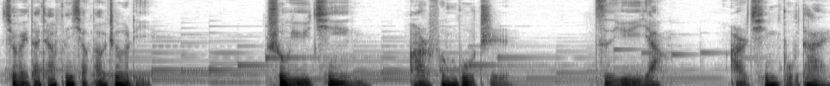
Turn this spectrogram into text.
就为大家分享到这里。树欲静而风不止，子欲养而亲不待。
